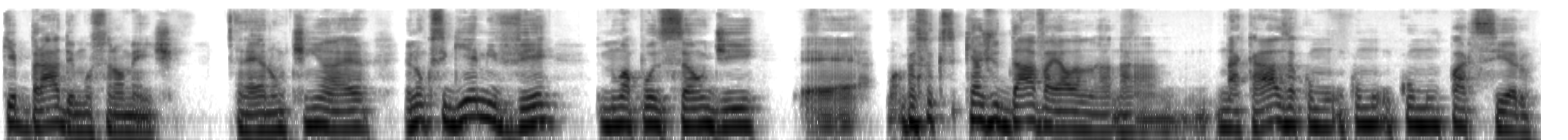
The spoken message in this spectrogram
quebrado emocionalmente. Né? Eu não tinha, eu não conseguia me ver numa posição de é, uma pessoa que, que ajudava ela na, na, na, casa como, como, como um parceiro.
